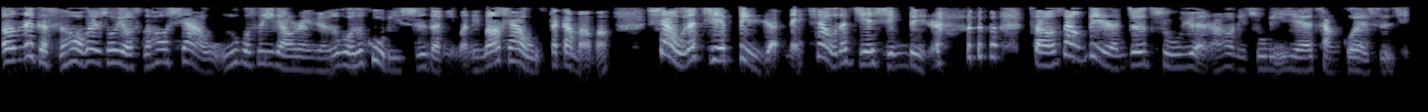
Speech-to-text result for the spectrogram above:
而那个时候，我跟你说，有时候下午如果是医疗人员，如果是护理师的你们，你们要下午在干嘛吗？下午在接病人呢、下午在接新病人。早上病人就是出院，然后你处理一些常规的事情。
